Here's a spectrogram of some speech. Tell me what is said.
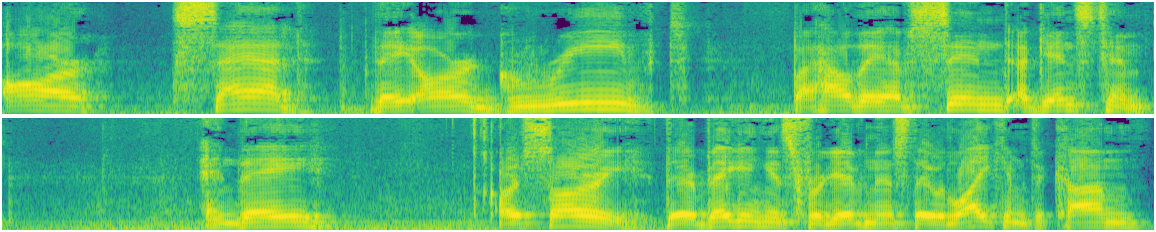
are sad. They are grieved by how they have sinned against him. And they are sorry. They're begging his forgiveness. They would like him to come.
